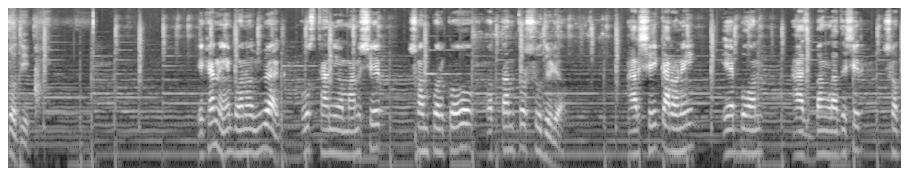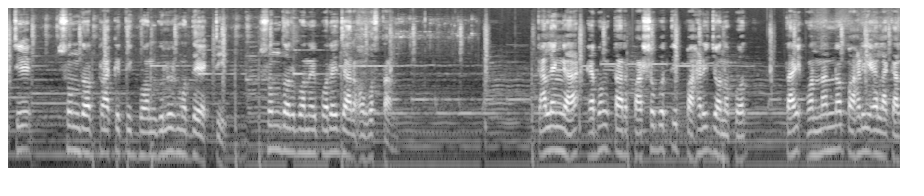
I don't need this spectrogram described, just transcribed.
প্রদীপ। এখানে বন বিভাগ ও স্থানীয় মানুষের সম্পর্কও অত্যন্ত সুদৃঢ়। আর সেই কারণেই এ বন আজ বাংলাদেশের সবচেয়ে সুন্দর প্রাকৃতিক বনগুলোর মধ্যে একটি। সুন্দরবনের পরে যার অবস্থান। কালেঙ্গা এবং তার পার্শ্ববর্তী পাহাড়ি জনপদ, তাই অন্যান্য পাহাড়ি এলাকার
